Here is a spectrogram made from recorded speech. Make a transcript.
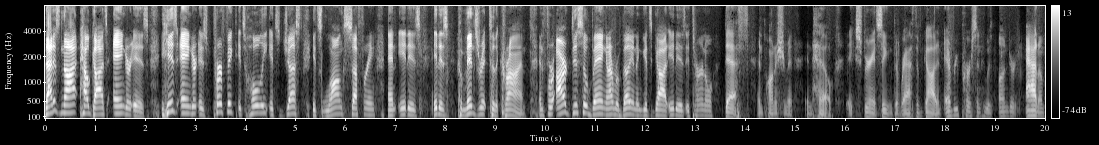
That is not how God's anger is. His anger is perfect, it's holy, it's just, it's long suffering, and it is it is commensurate to the crime. And for our disobeying and our rebellion against God, it is eternal death and punishment in hell, experiencing the wrath of God. And every person who is under Adam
